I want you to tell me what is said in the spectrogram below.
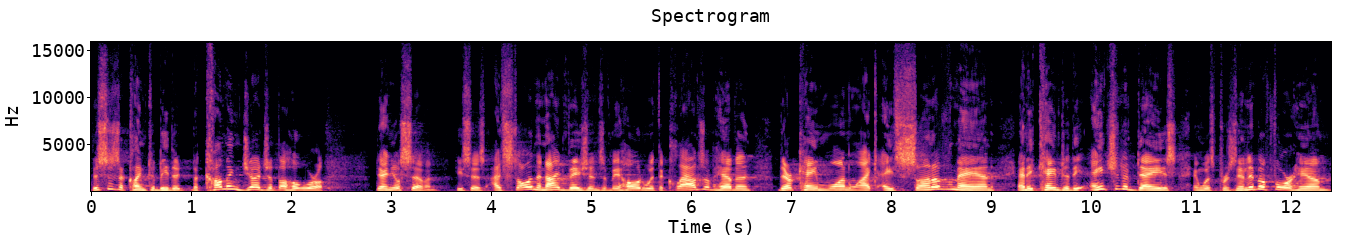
This is a claim to be the, the coming judge of the whole world. Daniel 7, he says, I saw in the night visions, and behold, with the clouds of heaven, there came one like a son of man, and he came to the Ancient of Days and was presented before him.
